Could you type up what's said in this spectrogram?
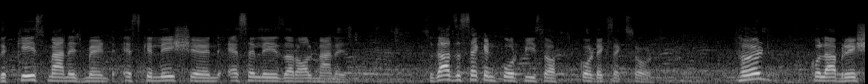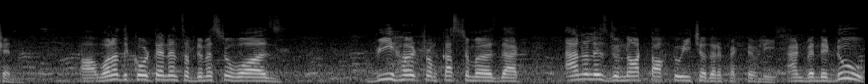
the case management, escalation, SLAs are all managed? So that's the second core piece of Cortex XSOAR. Third, collaboration. Uh, one of the core tenets of Demisto was, we heard from customers that analysts do not talk to each other effectively, and when they do,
